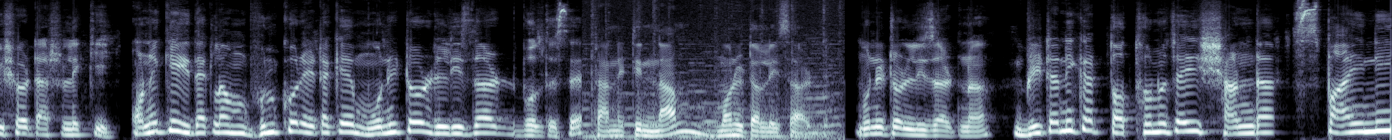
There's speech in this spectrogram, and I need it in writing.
বিষয়টা আসলে কি? অনেকেই দেখলাম ভুল করে এটাকে মনিটর লিজার্ড বলতেছে। প্রাণীটির নাম মনিটর লিজার্ড। মনিটর লিজার্ড না। ব্রিটানিকার তথ্য অনুযায়ী সান্ডা স্পাইনি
